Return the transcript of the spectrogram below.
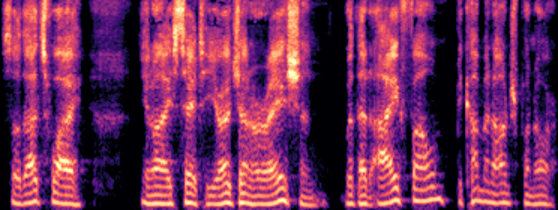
So that's why, you know, I say to your generation, with that iPhone, become an entrepreneur.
